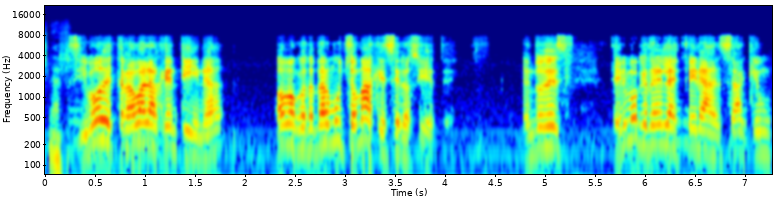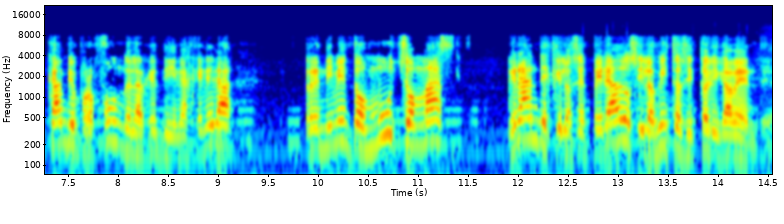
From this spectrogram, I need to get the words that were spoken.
Claro. Si vos destrabás la Argentina, vamos a contratar mucho más que 0,7. Entonces, tenemos que tener la esperanza que un cambio profundo en la Argentina genera rendimientos mucho más grandes que los esperados y los vistos históricamente.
